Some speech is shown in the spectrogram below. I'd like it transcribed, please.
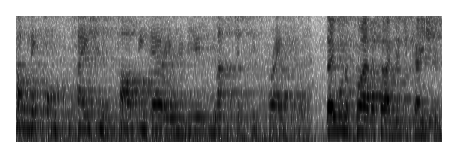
public consultation as part of these area reviews and that's just disgraceful. They want to privatise education.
